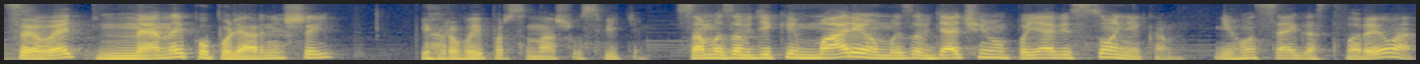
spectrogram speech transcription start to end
це ледь не найпопулярніший ігровий персонаж у світі. Саме завдяки Маріо ми завдячуємо появі Соніка. Його Sega створила,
